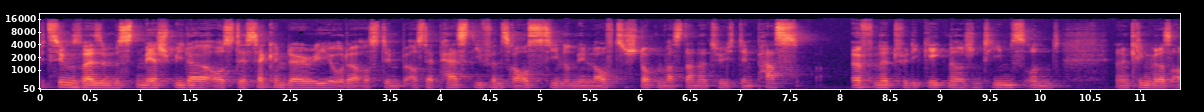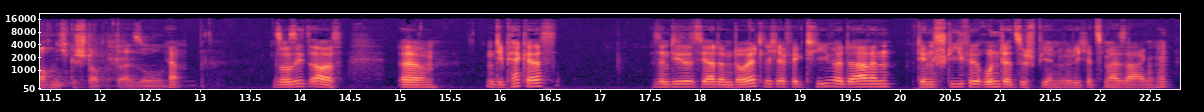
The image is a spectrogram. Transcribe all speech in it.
Beziehungsweise müssten mehr Spieler aus der Secondary oder aus, dem, aus der Pass-Defense rausziehen, um den Lauf zu stoppen, was dann natürlich den Pass öffnet für die gegnerischen Teams und dann kriegen wir das auch nicht gestoppt. Also. Ja, so sieht's aus. Ähm, die Packers sind dieses Jahr dann deutlich effektiver darin, den Stiefel runterzuspielen, würde ich jetzt mal sagen.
